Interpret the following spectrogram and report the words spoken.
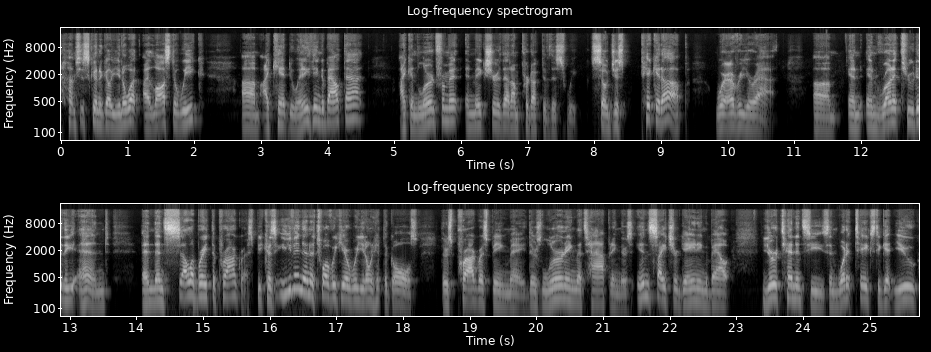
I'm just going to go. You know what? I lost a week. Um, I can't do anything about that. I can learn from it and make sure that I'm productive this week. So just pick it up wherever you're at um, and and run it through to the end and then celebrate the progress. Because even in a 12 week year where you don't hit the goals there's progress being made. There's learning that's happening. There's insights you're gaining about your tendencies and what it takes to get you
